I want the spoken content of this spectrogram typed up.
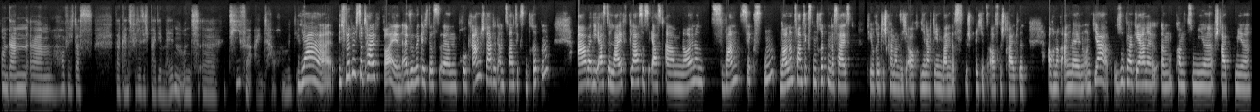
Und dann ähm, hoffe ich, dass da ganz viele sich bei dir melden und äh, tiefer eintauchen mit dir. Ja, ich würde mich total freuen. Also wirklich, das ähm, Programm startet am 20.03., aber die erste Live-Class ist erst am 29. 29.03. Das heißt, theoretisch kann man sich auch, je nachdem, wann das Gespräch jetzt ausgestrahlt wird, auch noch anmelden. Und ja, super gerne, ähm, kommt zu mir, schreibt mir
